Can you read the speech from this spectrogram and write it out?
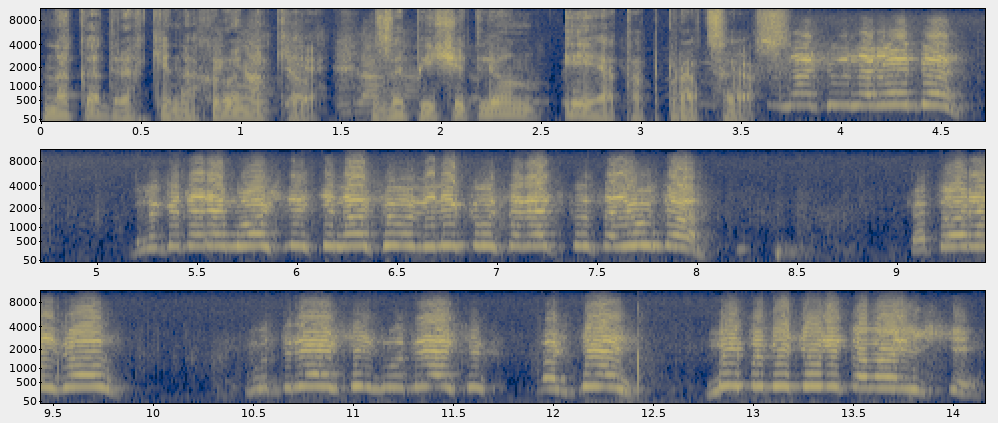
На кадрах кинохроники запечатлен и этот процесс. Нашего народа, благодаря мощности нашего Великого Советского Союза, который вел мудрейших мудрейших вождей, мы победили, товарищи!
